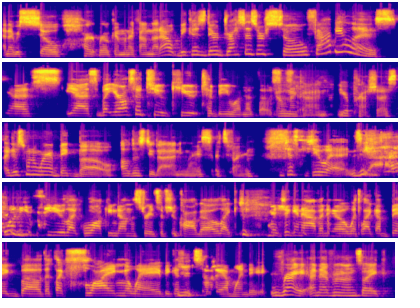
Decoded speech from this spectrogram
and i was so heartbroken when i found that out because their dresses are so fabulous Yes, yes, but you're also too cute to be one of those. oh my god you're precious i just want to wear a big bow i'll just do that anyways it's fine Just do it. Yeah, I want to see you like walking down the streets of Chicago, like Michigan Avenue, with like a big bow that's like flying away because it's so damn windy. Right. And everyone's like,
